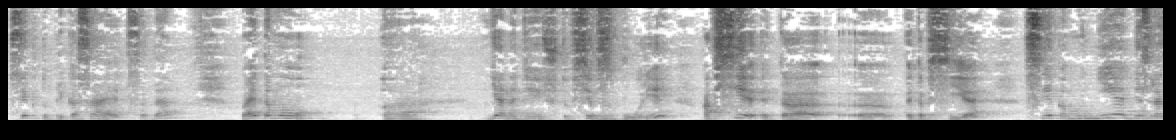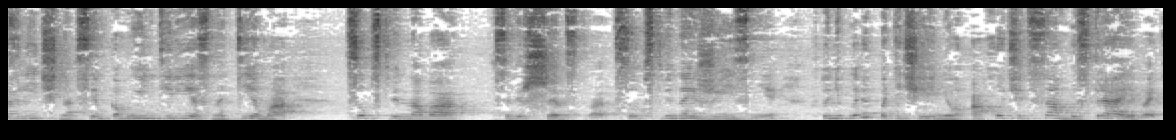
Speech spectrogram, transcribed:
все, кто прикасается, да. Поэтому э, я надеюсь, что все в сборе, а все это, э, это все, все, кому не безразлично, всем, кому интересна тема собственного совершенства, собственной жизни, кто не плывет по течению, а хочет сам выстраивать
